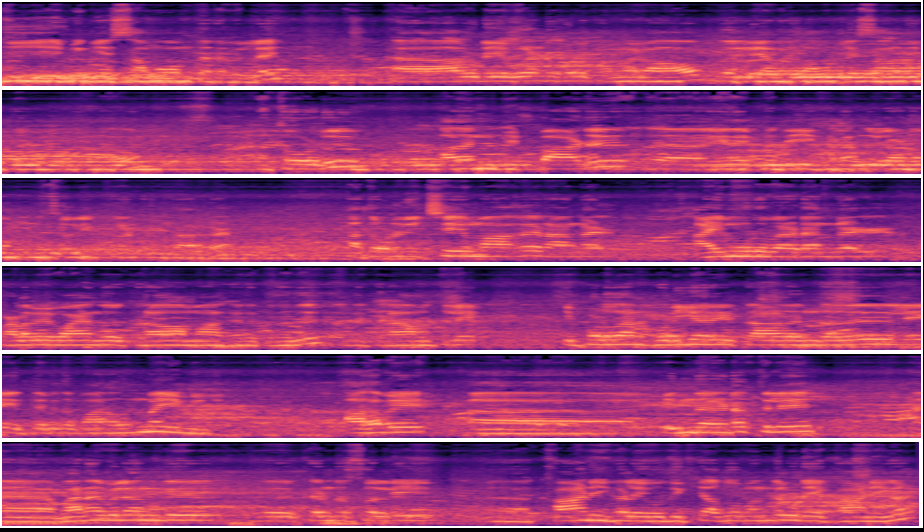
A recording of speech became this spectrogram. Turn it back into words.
ஜிஏம் இங்கே சமூகம் தரவில்லை. அவருடைய வேண்டுகோளுக்கு அமைவாகவும் முதலில் அவர்கள் அவர்களை சந்திக்கவும் அத்தோடு அதன் பிற்பாடு இதை பற்றி கலந்துரையாடும் சொல்லி கேட்டிருந்தார்கள். அத்தோடு நிச்சயமாக நாங்கள் ஐநூறு வருடங்கள் பழமை வாய்ந்த ஒரு கிராமமாக இருக்கிறது. அந்த கிராமத்திலே இப்பொழுதுதான் குடியேறிட்டார் என்பதிலே எந்த விதமான உண்மையும் இல்லை. ஆகவே இந்த இடத்திலே வனவிலங்கு என்று சொல்லி காணிகளை ஒதுக்கி அதுவும் எங்களுடைய காணிகள்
